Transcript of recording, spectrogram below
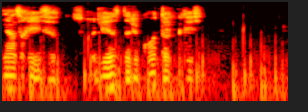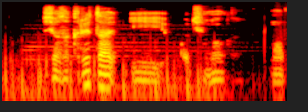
Не заходить лес далеко, так здесь все закрыто и очень много мобов.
